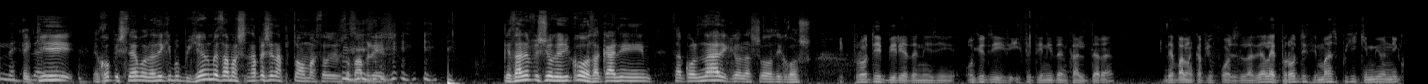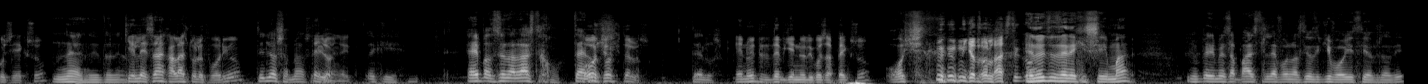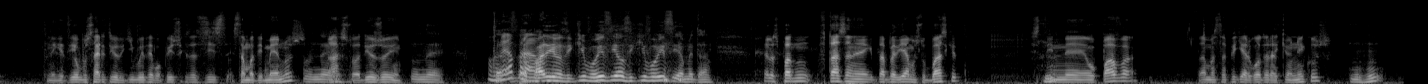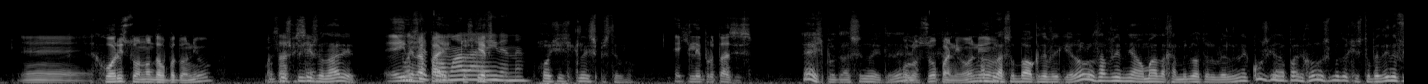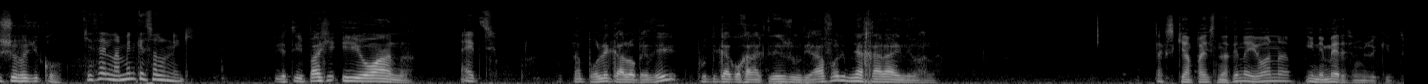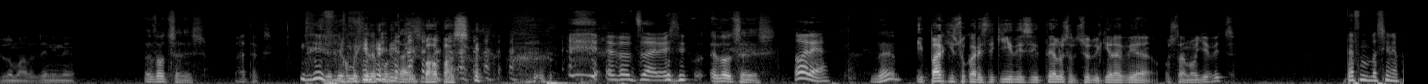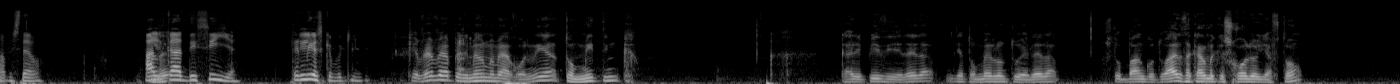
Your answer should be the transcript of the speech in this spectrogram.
Ναι, Εκεί, εγώ πιστεύω δηλαδή εκεί που πηγαίνουμε θα, μας, θα πέσει ένα πτώμα στο, στο παμπρίζ. και θα είναι φυσιολογικό, θα, κάνει, θα κορνάρει κιόλας ο οδηγός. Η πρώτη εμπειρία ήταν η. Όχι ότι η φετινή ήταν καλύτερα. Δεν βάλαν κάποιο φως δηλαδή. Αλλά η πρώτη θυμάσαι που είχε και μείον 20 έξω. Ναι, ναι, ήταν. Και λες, αν χαλάσει το λεωφορείο. Τελειώσαμε. άστο. Τελειώνει. Εκεί. Έπαθες ένα λάστιχο. Τέλος. Όχι, όχι, τέλος. Τέλος. Εννοείται ότι δεν βγαίνει ο οδηγός απ' έξω όχι. για το λάστιχο. Εννοείται δεν έχει σήμα. Μην περιμένεις να πάρεις τηλέφωνο αυτή η οδική βοήθεια δηλαδή. Ναι, γιατί όπως θα έρθει η οδική βοήθεια από πίσω και θα είσαι σταματημένος. Ναι. Άστο, αντίο ζωή. Ναι. Ωραία θα, θα πράγματα. πάρει οδική βοήθεια, οδική βοήθεια μετά. Τέλος πάντων, φτάσανε τα παιδιά μας στο μπάσκετ. Στην ε, Οπάβα. Θα μας τα πει και αργότερα και ο Νίκος. Μμμ. Ε, Χωρίς τον Όντα Παπαντονίου. Μας Αυτός πήγε στον Άρη. Ε, είναι Όχι να πάει. ακόμα, το αλλά σκέφτεται. είναι, ναι. Όχι, έχει κλείσει πιστεύω. Έχει λέει προτάσεις. Έχει προτάσει, εννοείται. Ναι. Κολοσσό, Πανιόνιο. Απλά στον Πάοκ δεν βρήκε ρόλο, θα βρει μια ομάδα χαμηλότερου βεληνικού για να πάρει χρόνο συμμετοχής. Το παιδί είναι φυσιολογικό. Και θέλει να μείνει και Θεσσαλονίκη. Γιατί υπάρχει η Ιωάννα. Έτσι. Ένα πολύ καλό παιδί που την κακοχαρακτηρίζουν διάφοροι. Μια χαρά είναι η Ιωάννα. Εντάξει, και αν πάει στην Αθήνα, η Ιωάννα είναι μέρες νομίζω εκεί της εβδομάδας. Δεν είναι; Εδώ της αρέσει. Α, Εντάξει. Γιατί έχουμε και ρεπορτάζ. Πάω πάσο. Εδώ του αρέσει. Εδώ της αρέσει. Ωραία. Ναι. Υπάρχει σοκαριστική είδηση τέλος από τη Σαουδική Αραβία ο Στανόγεβιτς; Πέφτουν τα σύννεφα, πιστεύω. Ναι. Αλκάντι Σίγια. Τελείωσε και από εκεί. Και βέβαια περιμένουμε με αγωνία το meeting Καρυπίδη Ερέρα για το μέλλον του Ερέρα στον πάγκο του Άρη. Θα κάνουμε και σχόλιο γι' αυτό.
